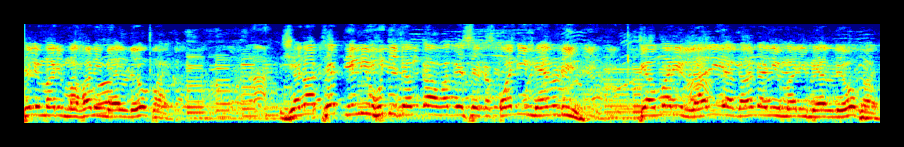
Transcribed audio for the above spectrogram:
બેઠેલી મારી મહાની મેલડી હો ભાઈ. જેના ઠેક દિલ્હી સુધી ડંકા વાગે છે કે કોની મેલડી? કે અમારી લાલિયા ગાંડાની મારી મેલડી હો ભાઈ.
